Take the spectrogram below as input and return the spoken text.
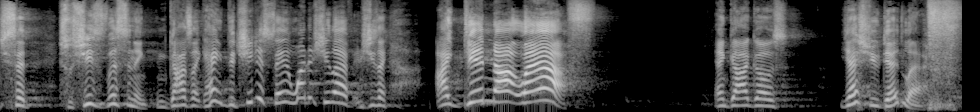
She said, So she's listening, and God's like, Hey, did she just say that? Why did she laugh? And she's like, I did not laugh. And God goes, Yes, you did laugh.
